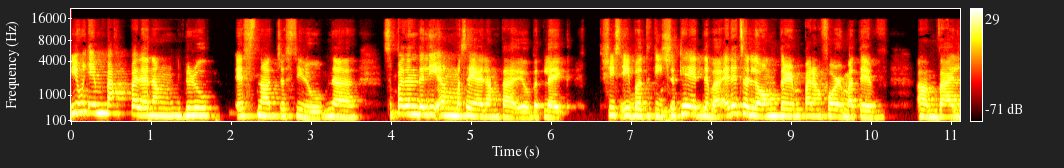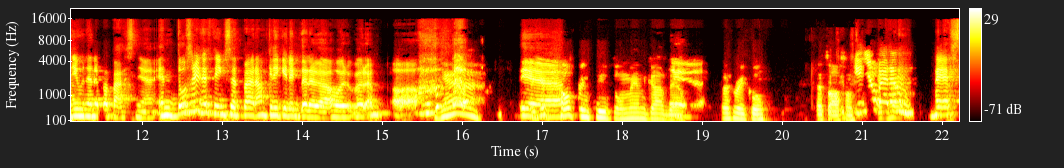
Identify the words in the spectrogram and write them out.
yung impact pala ng group is not just, you know, na sa panandali ang masaya lang tayo, but like, she's able to teach the kid, di ba? And it's a long-term, parang formative um, value na napapas niya. And those are the things that parang kinikilig talaga ako. Parang, oh, Yeah. Like, it's yeah. helping people, man. God damn. That's very cool. That's awesome. Yun yung parang best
